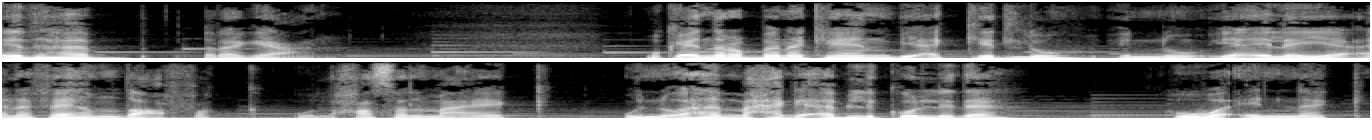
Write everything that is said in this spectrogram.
اذهب راجعا. وكأن ربنا كان بيأكد له إنه يا إيليا أنا فاهم ضعفك واللي حصل معاك وإنه أهم حاجة قبل كل ده هو إنك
